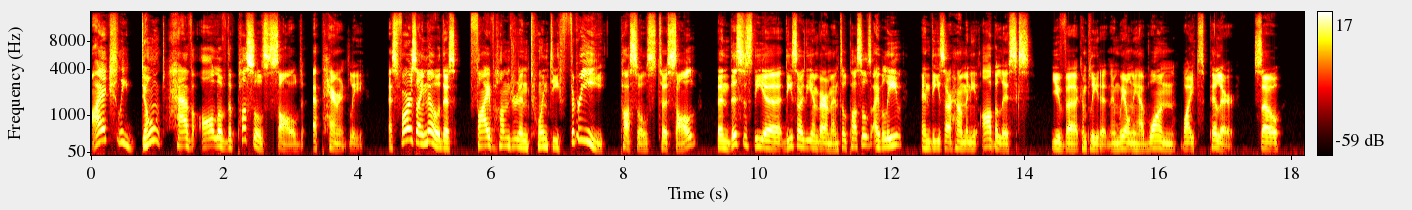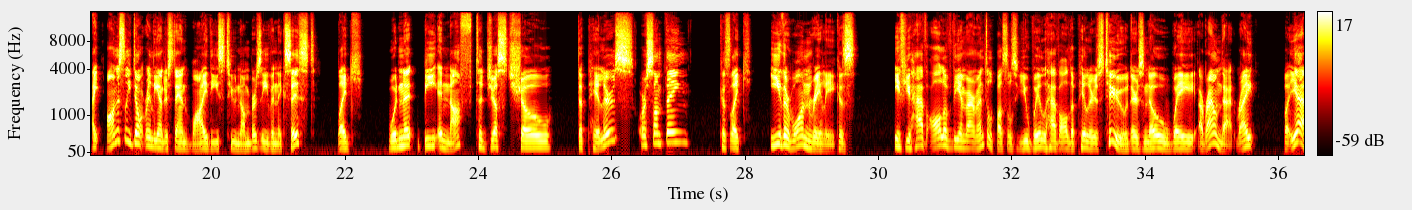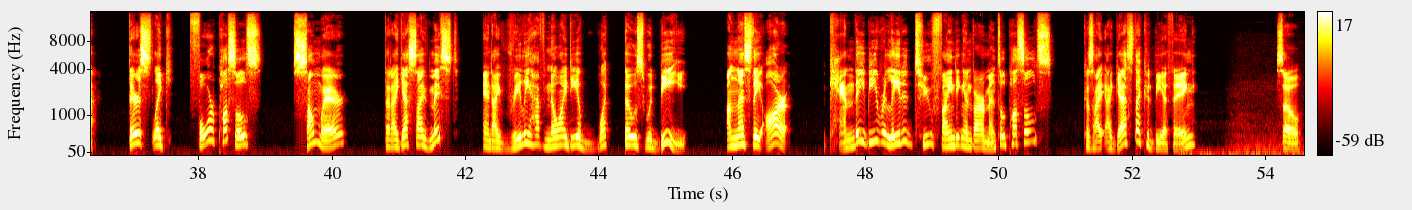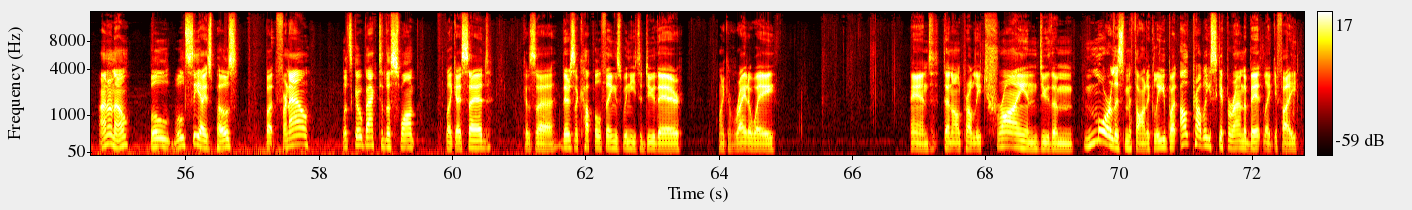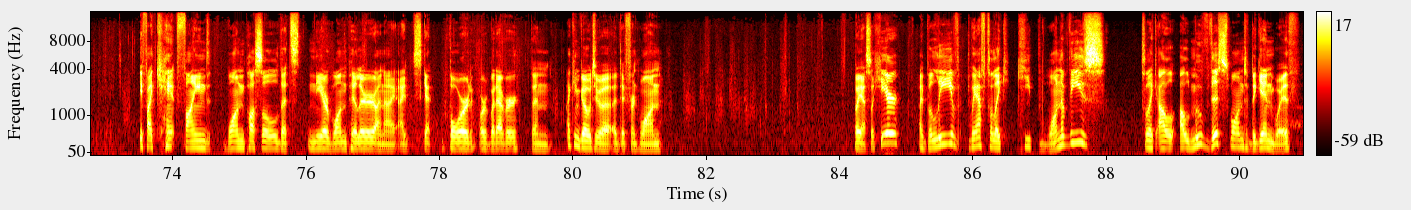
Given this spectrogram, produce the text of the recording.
I actually don't have all of the puzzles solved, apparently. As far as I know, there's 523 puzzles to solve. Then this is the uh, these are the environmental puzzles, I believe, and these are how many obelisks you've uh, completed, and we only have one white pillar. So I honestly don't really understand why these two numbers even exist. Like, wouldn't it be enough to just show the pillars or something? Because like either one really, because if you have all of the environmental puzzles, you will have all the pillars too. There's no way around that, right? But yeah, there's like four puzzles somewhere that I guess I've missed, and I really have no idea what those would be. Unless they are. Can they be related to finding environmental puzzles? Because I, I guess that could be a thing. So, I don't know. We'll, we'll see, I suppose. But for now, let's go back to the swamp like I said, because uh, there's a couple things we need to do there, like right away. And then I'll probably try and do them more or less methodically, but I'll probably skip around a bit, like if I if I can't find one puzzle that's near one pillar and I, I just get bored or whatever, then I can go to a, a different one. But yeah, so here, I believe we have to, like, keep one of these so like I'll I'll move this one to begin with.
